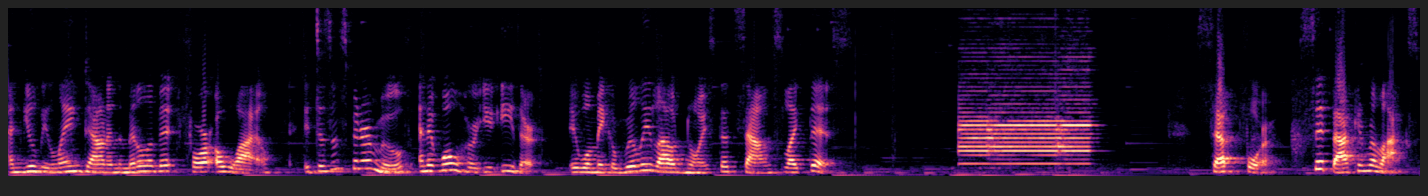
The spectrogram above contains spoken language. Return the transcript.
and you'll be laying down in the middle of it for a while. It doesn't spin or move, and it won't hurt you either. It will make a really loud noise that sounds like this. Step 4. Sit back and relax.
